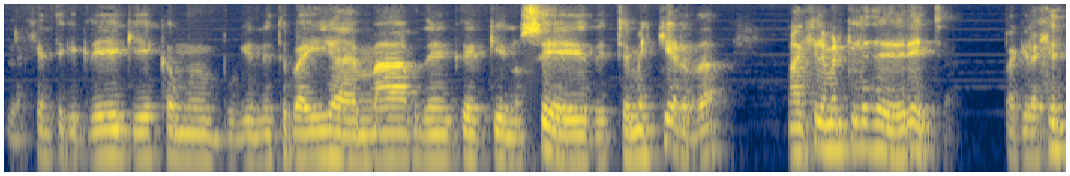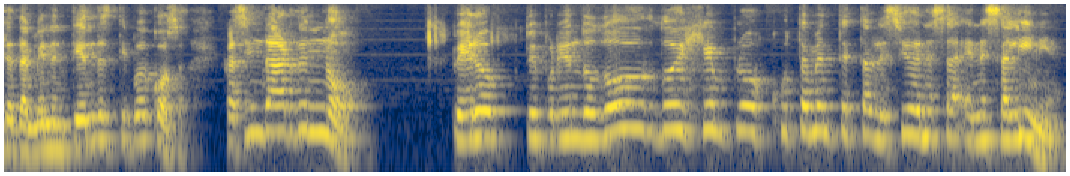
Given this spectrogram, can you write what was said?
la gente que cree que es como, porque en este país además deben creer que, no sé, es de extrema izquierda, Angela Merkel es de derecha, para que la gente también entienda ese tipo de cosas. Jacinda Arden no, pero estoy poniendo dos, dos ejemplos justamente establecidos en esa, en esa línea.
